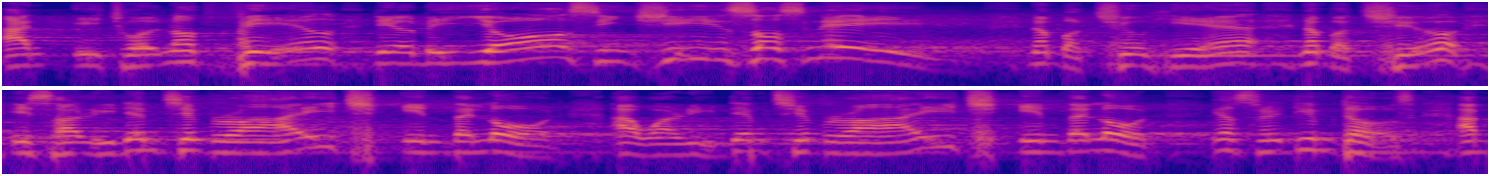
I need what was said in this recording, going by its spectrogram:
And it will not fail. They'll be yours in Jesus' name. Number two here, number two is our redemptive right in the Lord. Our redemptive right in the Lord. Has redeemed us. And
